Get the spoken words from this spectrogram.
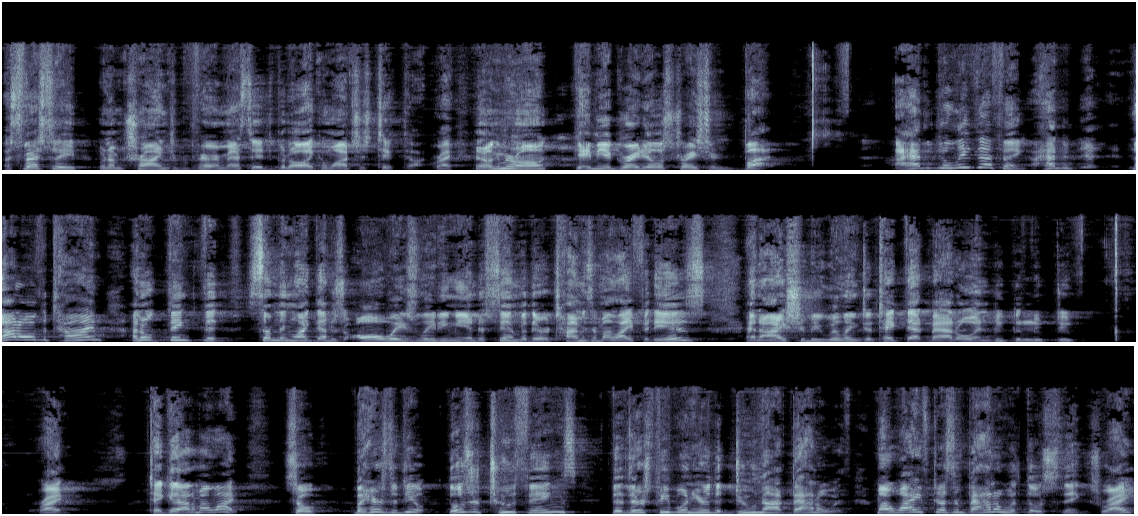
Especially when I'm trying to prepare a message, but all I can watch is TikTok, right? Now, don't get me wrong, gave me a great illustration, but I had to delete that thing. I had to, not all the time. I don't think that something like that is always leading me into sin, but there are times in my life it is, and I should be willing to take that battle and doop, doop, doop, right? Take it out of my life. So, but here's the deal. Those are two things that there's people in here that do not battle with. My wife doesn't battle with those things, right?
